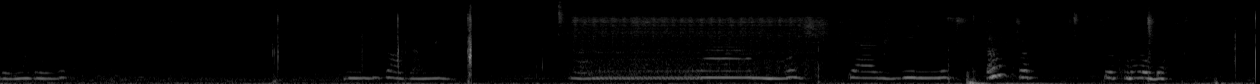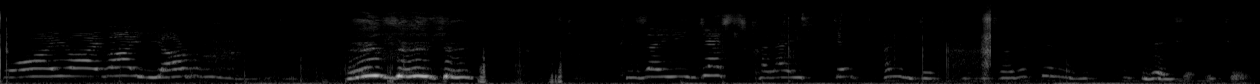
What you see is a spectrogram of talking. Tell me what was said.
Cama doldur. Birinci tablonun. Hoş geldiniz. Vay vay vay yar. Kıza yiyeceğiz, kara yiyeceğiz. Hangi çocuk? Şöyle. Görüşürüz.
